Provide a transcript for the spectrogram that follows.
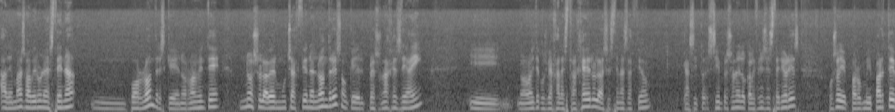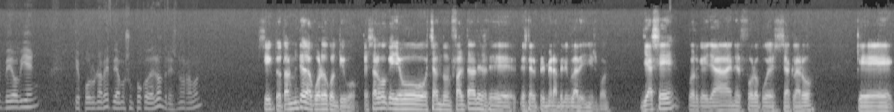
además va a haber una escena mm, por Londres que normalmente no suele haber mucha acción en Londres, aunque el personaje es de ahí y normalmente pues viaja al extranjero, las escenas de acción casi siempre son en localizaciones exteriores. Pues oye, por mi parte veo bien que por una vez veamos un poco de Londres, ¿no, Ramón? Sí, totalmente de acuerdo contigo. Es algo que llevo echando en falta desde, desde la primera película de James Bond. Ya sé, porque ya en el foro pues se aclaró que,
